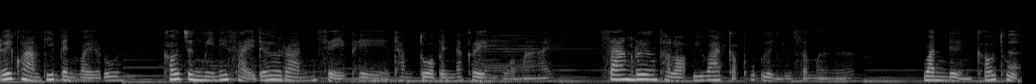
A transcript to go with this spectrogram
ด้วยความที่เป็นวัยรุ่น เขาจึงมีนิสัยเด้อรั้นเสเพทำตัวเป็นนักเรียนหัวไม้ สร้างเรื่องทะเลาะวิวาทกับผู้อื่นอยู่เสมอ วันหนึ่งเขาถูก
